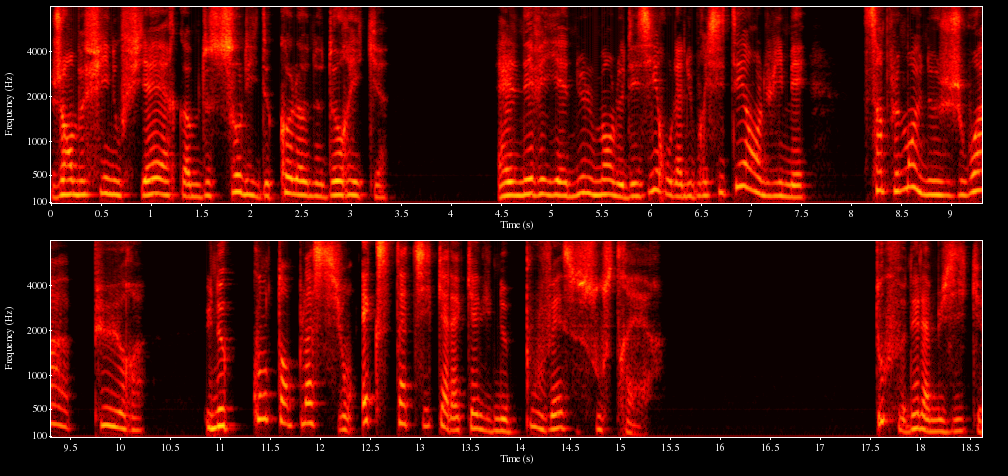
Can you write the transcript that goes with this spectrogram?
jambes fines ou fières comme de solides colonnes doriques. Elle n'éveillait nullement le désir ou la lubricité en lui, mais simplement une joie pure, une contemplation extatique à laquelle il ne pouvait se soustraire. D'où venait la musique?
